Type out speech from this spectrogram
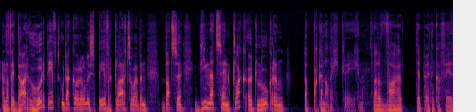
en dat hij daar gehoord heeft hoe dat Carolus P. verklaard zou hebben dat ze die met zijn klak uit Lokeren te pakken hadden gekregen. Het is wel een vage tip uit een café.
